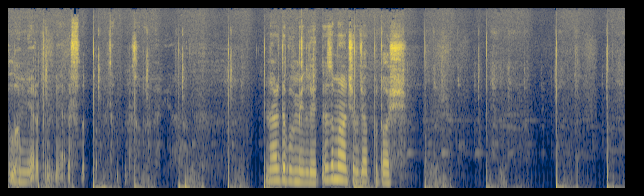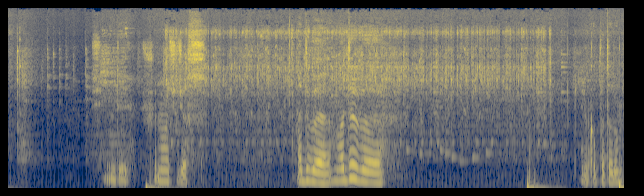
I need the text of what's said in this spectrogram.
Allah'ım yarabbim ya Resulallah. Sen bana sabır ver ya. Nerede bu millet? Ne zaman açılacak bu taş? Şimdi şunu açacağız. Hadi be, hadi be. Şimdi kapatalım.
